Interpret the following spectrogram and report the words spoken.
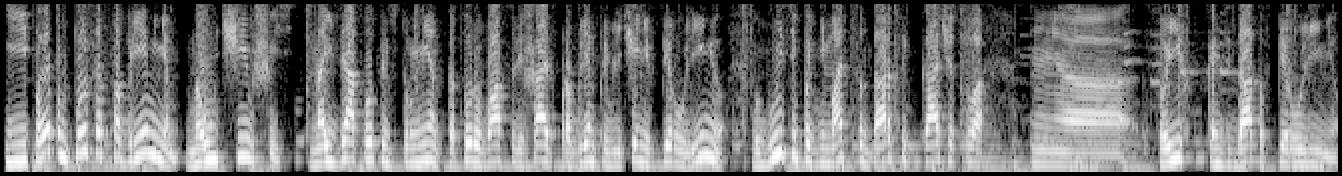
И поэтому только со временем, научившись, найдя тот инструмент, который вас лишает проблем привлечения в первую линию, вы будете поднимать стандарты качества э, своих кандидатов в первую линию.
